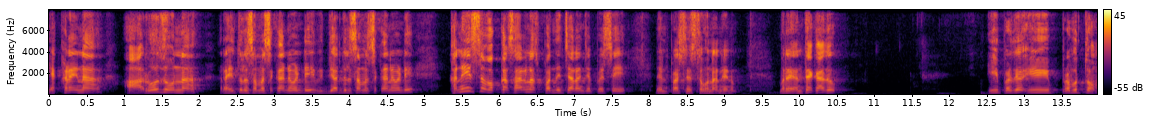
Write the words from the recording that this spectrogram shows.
ఎక్కడైనా ఆ రోజు ఉన్న రైతుల సమస్య కానివ్వండి విద్యార్థుల సమస్య కానివ్వండి కనీసం ఒక్కసారైనా స్పందించారని చెప్పేసి నేను ప్రశ్నిస్తూ ఉన్నాను నేను. మరి అంతేకాదు ఈ ప్రతి ఈ ప్రభుత్వం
